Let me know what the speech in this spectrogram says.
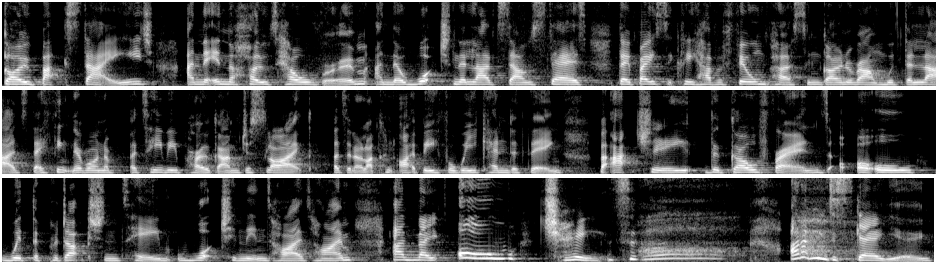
go backstage and they're in the hotel room and they're watching the lads downstairs. They basically have a film person going around with the lads. They think they're on a, a TV program, just like I don't know, like an Ibiza Weekender thing. But actually, the girlfriends are all with the production team watching the entire time, and they all cheat. I don't mean to scare you.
